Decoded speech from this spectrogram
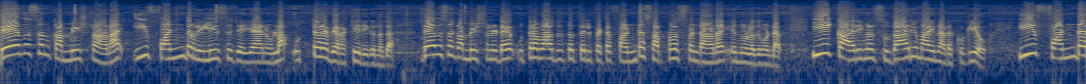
ദേവസ്വം കമ്മീഷണറാണ് ഈ ഫണ്ട് റിലീസ് ചെയ്യാനുള്ള ഉത്തരവിറക്കിയിരിക്കുന്നത്. ദേവസ്വം കമ്മീഷണറുടെ ഉത്തരവാദിത്വത്തിൽപ്പെട്ട ഫണ്ട് സർപ്ലസ് ഫണ്ടാണ് എന്നുള്ളതുകൊണ്ട് ഈ കാര്യങ്ങൾ സുതാര്യമായി നടക്കുകയോ ഈ ഫണ്ട്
